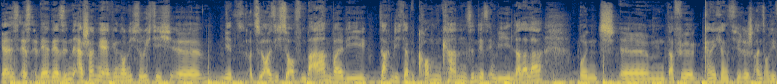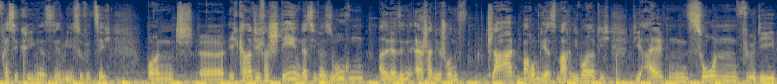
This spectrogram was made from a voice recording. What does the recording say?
Ja, es, es, der, der Sinn erscheint mir irgendwie noch nicht so richtig äh, mir zu, sich zu offenbaren, weil die Sachen, die ich da bekommen kann, sind jetzt irgendwie lalala. Und ähm, dafür kann ich ganz tierisch eins auf die Fresse kriegen. Das ist irgendwie nicht so witzig. Und äh, ich kann natürlich verstehen, dass sie versuchen, also der Sinn erscheint mir schon klar, warum die das machen. Die wollen natürlich die alten Zonen für die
